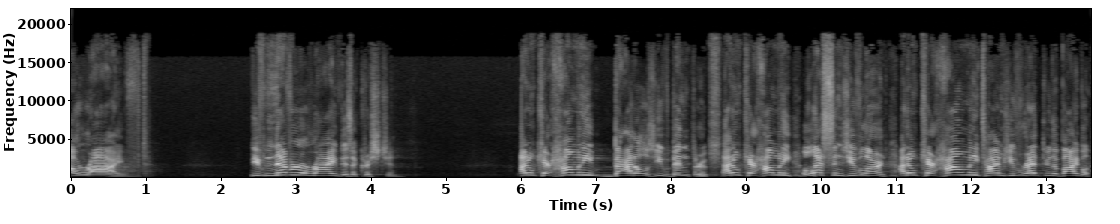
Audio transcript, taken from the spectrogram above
arrived. You've never arrived as a Christian. I don't care how many battles you've been through. I don't care how many lessons you've learned. I don't care how many times you've read through the Bible.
